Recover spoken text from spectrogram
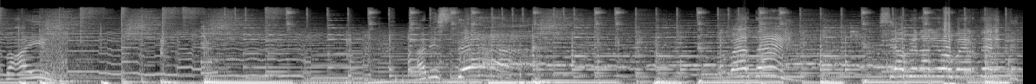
Abang Adis deh. Bapak RT Siapin lagi Bapak RT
